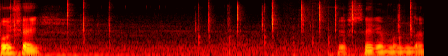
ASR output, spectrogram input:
Bu şey. Göstereyim bunu da.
